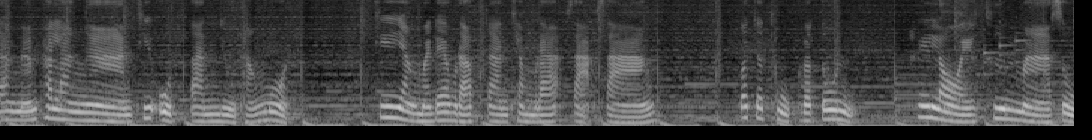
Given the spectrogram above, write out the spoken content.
ดังนั้นพลังงานที่อุดตันอยู่ทั้งหมด ที่ยังไม่ได้รับการชำระสะสาง ก็จะถูกกระตุ้นให้ลอยขึ้นมาสู่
